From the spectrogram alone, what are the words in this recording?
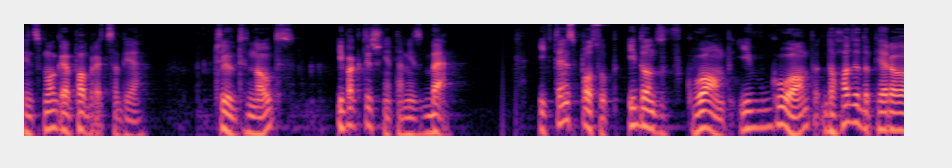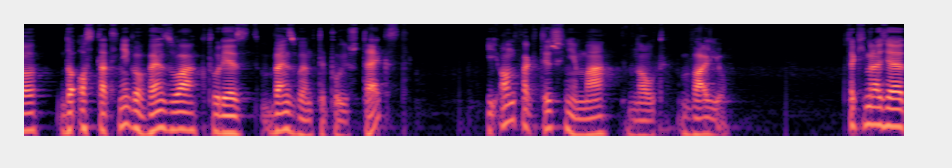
Więc mogę pobrać sobie child nodes i faktycznie tam jest B. I w ten sposób, idąc w głąb i w głąb, dochodzę dopiero do ostatniego węzła, który jest węzłem typu już tekst i on faktycznie ma node value. W takim razie,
